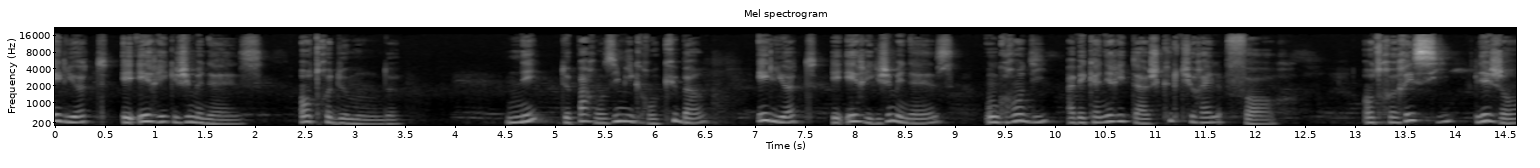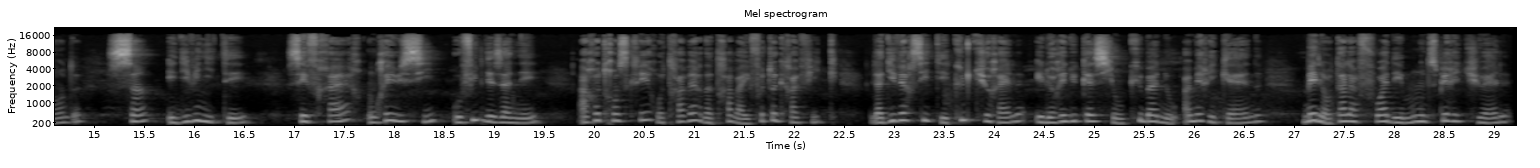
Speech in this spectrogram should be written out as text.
Elliot et Eric Jiménez, entre deux mondes. Nés de parents immigrants cubains, Elliot et Eric Jiménez ont grandi avec un héritage culturel fort. Entre récits, légendes, saints et divinités, ces frères ont réussi, au fil des années, à retranscrire au travers d'un travail photographique la diversité culturelle et leur éducation cubano-américaine mêlant à la fois des mondes spirituels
